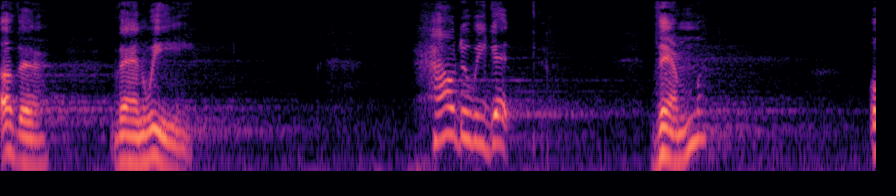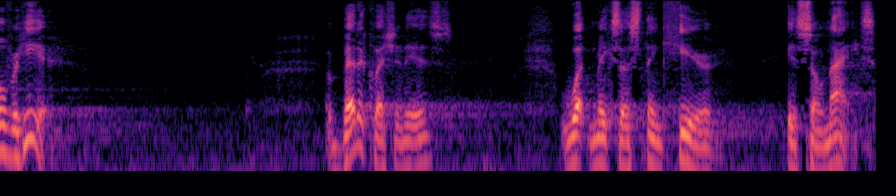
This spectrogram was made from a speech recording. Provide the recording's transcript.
other than we. How do we get them over here? A better question is what makes us think here is so nice?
